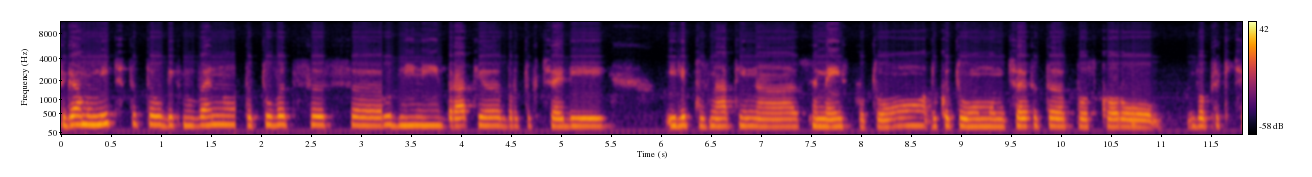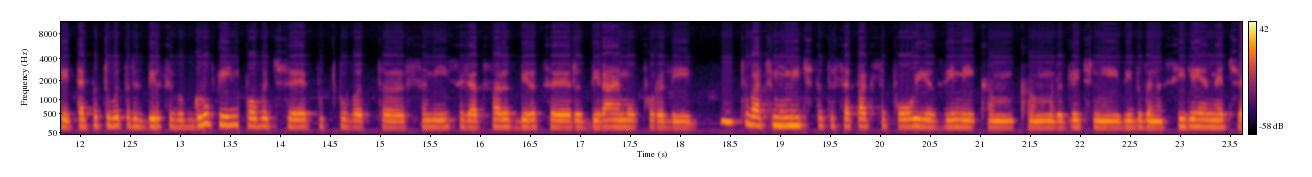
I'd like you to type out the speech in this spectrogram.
Сега момичетата обикновено пътуват с роднини, братя, братовчеди, или познати на семейството, докато момчетата по-скоро въпреки че и те пътуват, разбира се, в групи, повече пътуват сами. Сега това, разбира се, е разбираемо поради това, че момичетата все пак са по-уязвими към, към различни видове насилие. Не, че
